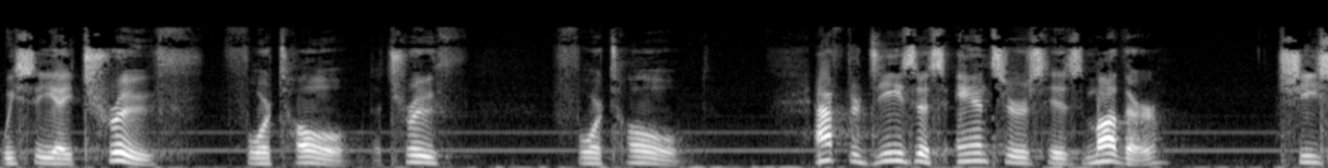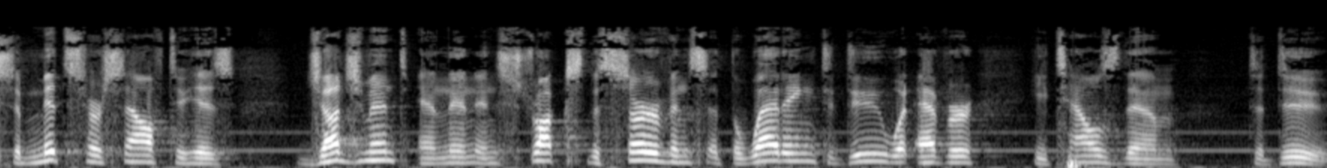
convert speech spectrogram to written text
we see a truth foretold, a truth foretold. After Jesus answers his mother, she submits herself to his judgment and then instructs the servants at the wedding to do whatever he tells them to do.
